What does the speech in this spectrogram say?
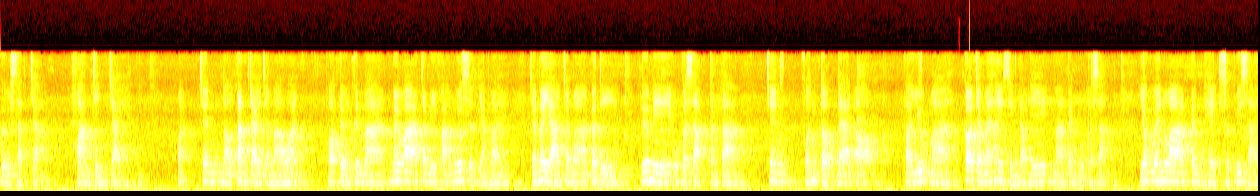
คือสัจจะความจริงใจว่าเช่นเราตั้งใจจะมาวัดพอตื่นขึ้นมาไม่ว่าจะมีความรู้สึกอย่างไร จะไม่อยากจะมาก็ดี หรือมีอุปสรรคต่างๆ เช่นฝนตกแดดออก พายุมาก็จะไม่ให้สิ่งเหล่านี้มาเป็นอุปสรรค ยกเว้นว่าเป็นเหตุสุดวิสัย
